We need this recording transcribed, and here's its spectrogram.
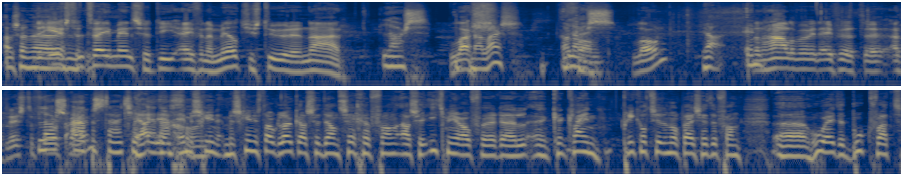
Als een, de uh, eerste twee mensen die even een mailtje sturen naar... Lars. Lars. Naar Lars. Okay. Lars. Loon. Ja, en dan halen we weer even het uh, adres tevoorschijn. Lars Apenstaatje ja, en, en, en misschien, misschien is het ook leuk als ze dan zeggen van... als ze iets meer over een klein prikkeltje er nog bij zetten van... hoe heet het boek wat...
